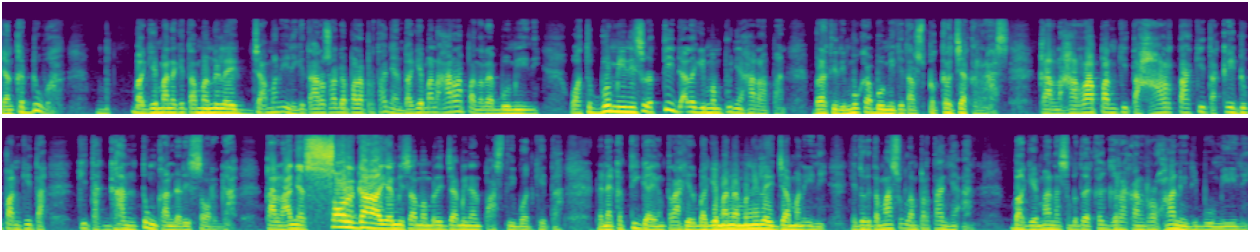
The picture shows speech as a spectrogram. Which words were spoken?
Yang kedua, Bagaimana kita menilai zaman ini? Kita harus ada pada pertanyaan, bagaimana harapan terhadap bumi ini? Waktu bumi ini sudah tidak lagi mempunyai harapan, berarti di muka bumi kita harus bekerja keras. Karena harapan kita, harta kita, kehidupan kita, kita gantungkan dari sorga. Karena hanya sorga yang bisa memberi jaminan pasti buat kita. Dan yang ketiga, yang terakhir, bagaimana menilai zaman ini? Itu kita masuk dalam pertanyaan, bagaimana sebetulnya kegerakan rohani di bumi ini?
